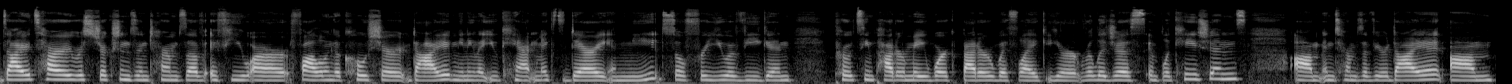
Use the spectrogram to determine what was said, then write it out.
dietary restrictions in terms of if you are following a kosher diet, meaning that you can't mix dairy and meat. So for you, a vegan protein powder may work better with like your religious implications um, in terms of your diet. Um,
